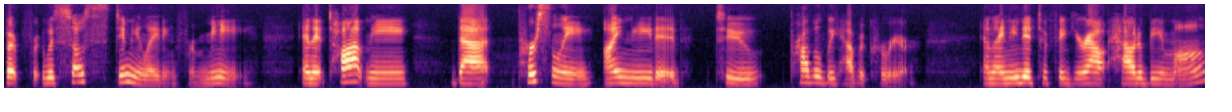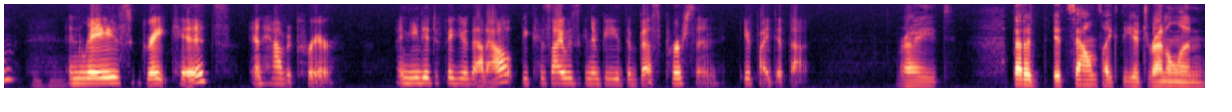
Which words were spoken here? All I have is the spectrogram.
but for, it was so stimulating for me. And it taught me that personally I needed to probably have a career. And I needed to figure out how to be a mom Mhm. and raise great kids and have a career. I needed to figure that out because I was going to be the best person if I did that. Right. That it, it sounds like the adrenaline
